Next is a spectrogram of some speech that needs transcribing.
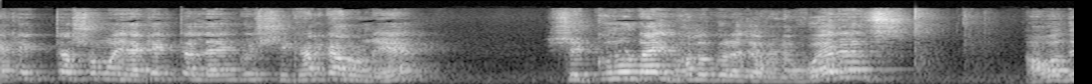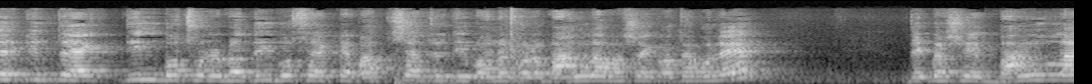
এক একটা সময় এক একটা ল্যাঙ্গুয়েজ শেখার কারণে সে কোনোটাই ভালো করে জানে না। ভাইরাস আমাদের কিন্তু এক তিন বছরের বা দুই বছর একটা বাচ্চা যদি মনে করো বাংলা ভাষায় কথা বলে, দেখবা সে বাংলা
